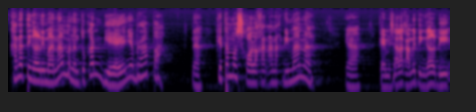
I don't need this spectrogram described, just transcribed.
Karena tinggal di mana menentukan biayanya berapa. Nah kita mau sekolahkan anak di mana. Ya kayak misalnya kami tinggal di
